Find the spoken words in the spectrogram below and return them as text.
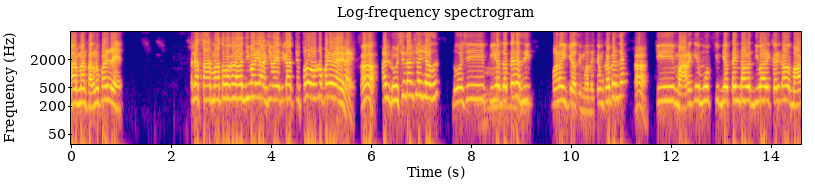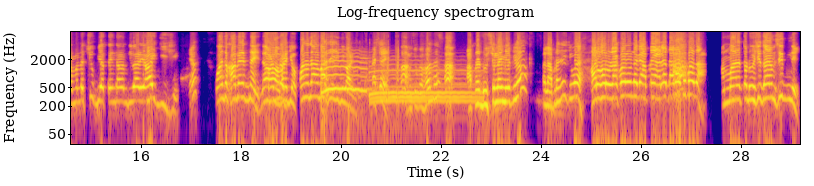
માર માર ભાગનું પડી રહે. એટલે તારમાં તો વગર હવે દિવાળી આવશે એટલે થોડો રોટલો પડ્યો રહે. હા. અને ડોસી ક્યાં ગયા છે? ડોશી પિયર જતા નથી ભણાઈ ગયા છે મને. કેમ ખબર છે? હા. કે મારે કે હું કે બે ત્રણ દાડે દિવાળી કરીને આવે માર મને શું બે ત્રણ દાડે દિવાળી આવી ગઈ છે? કોઈ તો ખબર જ નહીં. દસ જો. પંદર દાડા બાર દિવાળી. હા. શું ખબર હા. આપણે ડોશી લઈ મેક્યો અને આપણે શું જોવે હારું હારું રાખવાનું ને કે આપણે આરે દાવા તો પાછા. અમારે તો ડોશી તો એમ સીધ નહીં.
